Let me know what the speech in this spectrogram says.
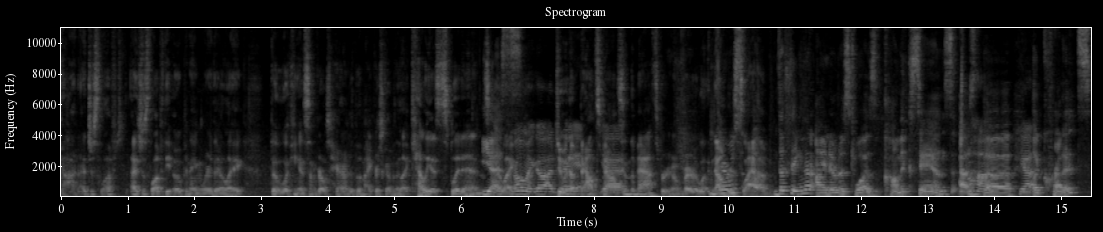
God, I just loved I just loved the opening where they're like they're looking at some girl's hair under the microscope and they're like Kelly has split ends. Yes. They're like Oh my god. doing right? a bounce bounce in the math room or like, numbers There's- lab. The thing that I noticed was Comic Sans as Uh-huh. the Yeah. like credits,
